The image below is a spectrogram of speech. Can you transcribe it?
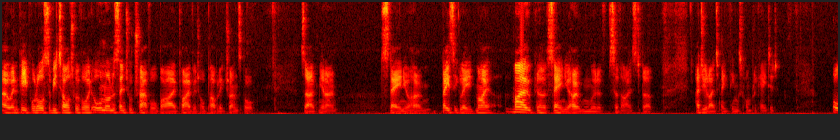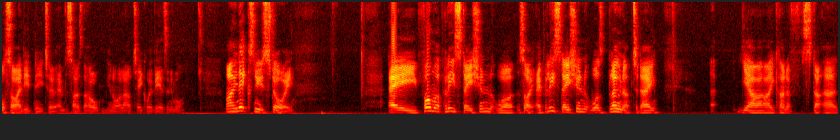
Oh, and people will also be told to avoid all non essential travel by private or public transport. So, you know, stay in your home. Basically, my my opener of stay in your home would have sufficed, but I do like to make things complicated. Also, I did need to emphasise the whole you're not allowed to take away beers anymore. My next news story. A former police station was sorry, a police station was blown up today. Uh, yeah, I kind of stu- uh,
